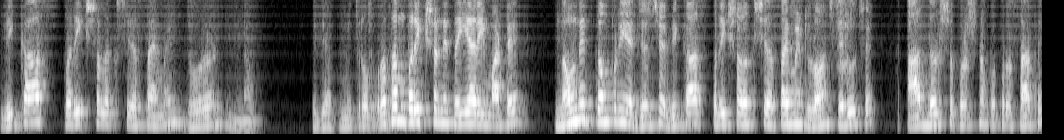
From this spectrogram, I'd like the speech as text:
વિકાસ પરીક્ષાલક્ષી અસાઇનમેન્ટ ધોરણ નવ. વિદ્યાર્થી મિત્રો, પ્રથમ પરીક્ષાની તૈયારી માટે નવનીત કંપનીએ જે છે વિકાસ પરીક્ષાલક્ષી અસાઇનમેન્ટ લોન્ચ કર્યું છે આદર્શ પ્રશ્નપત્ર સાથે,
